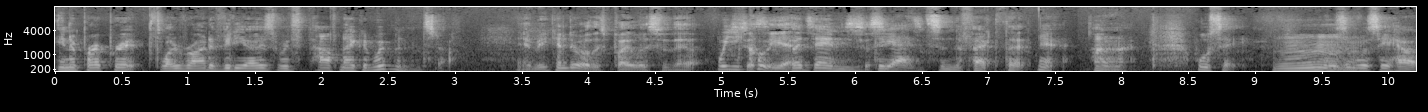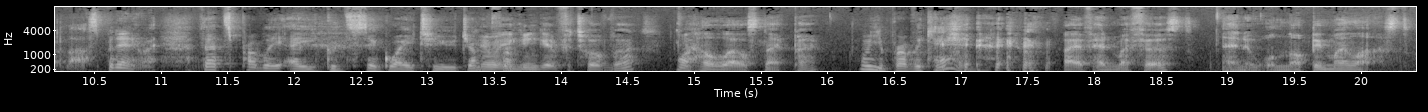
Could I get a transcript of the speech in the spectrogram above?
inappropriate Flo Rida videos with half naked women and stuff. Yeah, but you can do all this playlist without. Well, you could, the but then the ads and the fact that, yeah, I don't know. We'll see. We'll, we'll see how it lasts. But anyway, that's probably a good segue to jump You know what from. you can get for twelve bucks? What? A halal snack pack. Well, you probably can. I have had my first, and it will not be my last.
